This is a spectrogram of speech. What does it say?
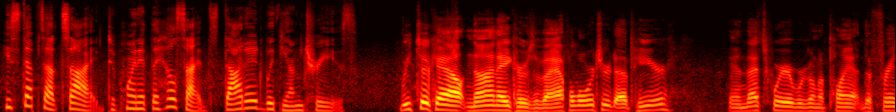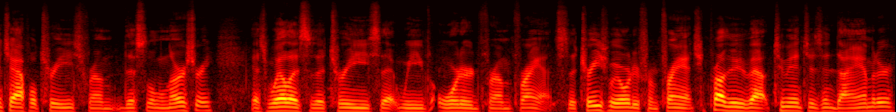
He steps outside to point at the hillsides dotted with young trees. We took out nine acres of apple orchard up here and that's where we're going to plant the French apple trees from this little nursery, as well as the trees that we've ordered from France. The trees we ordered from France probably about two inches in diameter,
